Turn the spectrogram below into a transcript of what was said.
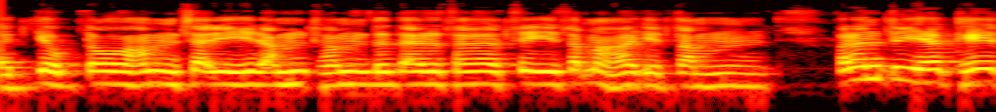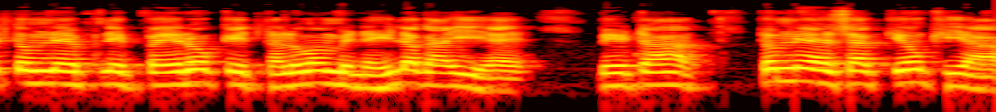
हम शरीरम स्वम दर्श श्री समाहितम परंतु यह खेत तुमने अपने पैरों के तलवों में नहीं लगाई है। बेटा, तुमने ऐसा क्यों किया?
